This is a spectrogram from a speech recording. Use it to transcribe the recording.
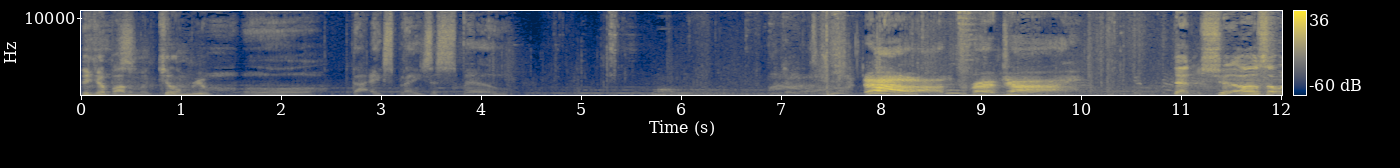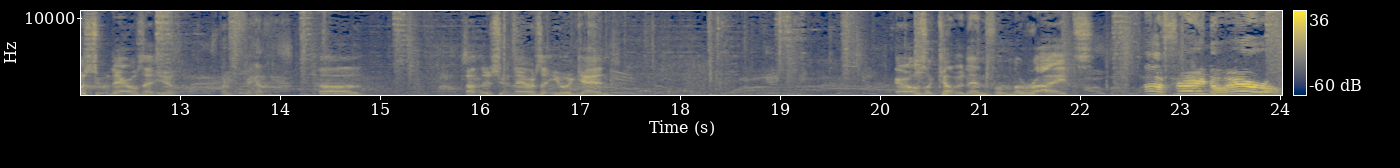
he up on him and kill him real. Oh, that explains the smell. Ah! Prefer die. That shit. Oh, someone's shooting arrows at you. I'm failing it. Uh, oh, they're shooting arrows at you again. Arrows are coming in from the right. I'm afraid no arrows.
